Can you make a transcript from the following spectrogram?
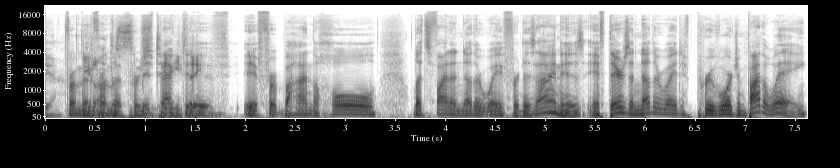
yeah. from You from have a to submit to anything. perspective if for behind the whole let's find another way for design is if there's another way to prove origin by the way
